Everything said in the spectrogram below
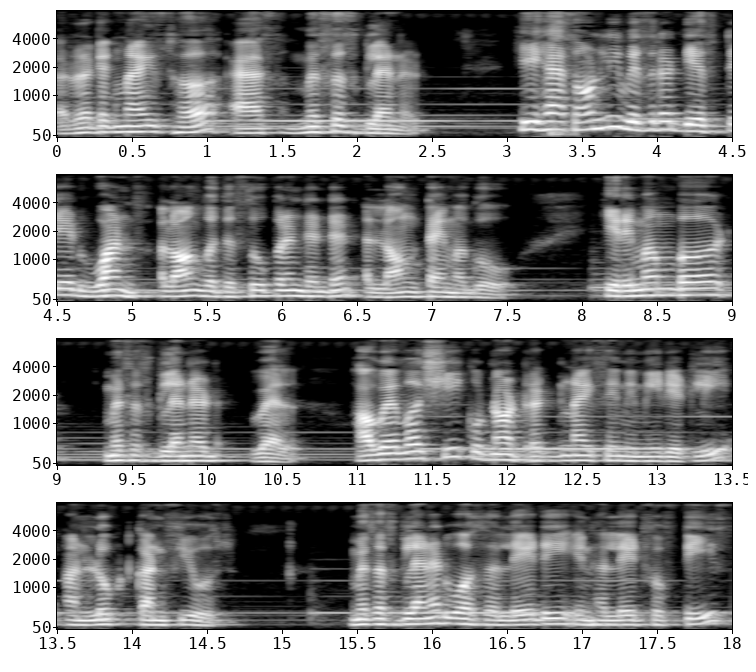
recognized her as Mrs. Glenard. He has only visited the estate once along with the superintendent a long time ago. He remembered Mrs. Glenard well. However, she could not recognize him immediately and looked confused. Mrs. Glenard was a lady in her late 50s.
